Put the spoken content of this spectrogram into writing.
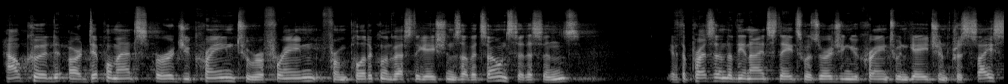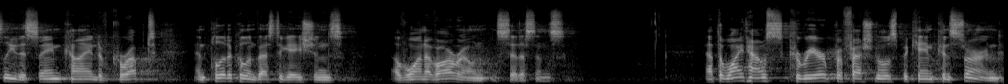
How could our diplomats urge Ukraine to refrain from political investigations of its own citizens if the President of the United States was urging Ukraine to engage in precisely the same kind of corrupt and political investigations of one of our own citizens? At the White House, career professionals became concerned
